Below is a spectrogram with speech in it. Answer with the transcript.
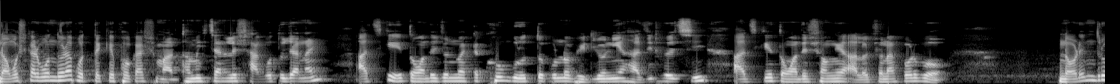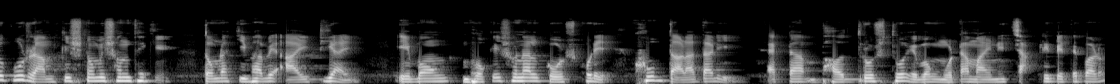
নমস্কার বন্ধুরা, প্রত্যেককে ফোকাস মাধ্যমিক চ্যানেলে স্বাগত জানাই। আজকে তোমাদের জন্য একটা খুব গুরুত্বপূর্ণ ভিডিও নিয়ে হাজির হয়েছি। আজকে তোমাদের সঙ্গে আলোচনা করব নরেন্দ্রপুর রামকৃষ্ণ মিশন থেকে তোমরা কীভাবে আইটিআই এবং ভোকেশনাল কোর্স করে খুব তাড়াতাড়ি একটা ভদ্রস্থ এবং মোটা মাইনের চাকরি পেতে পারো।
